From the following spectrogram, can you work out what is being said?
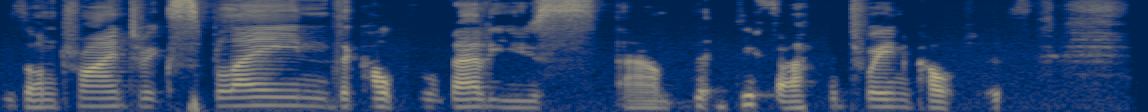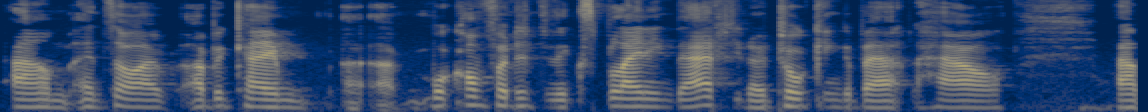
was on trying to explain the cultural values um, that differ between cultures. Um, and so I, I became uh, uh, more confident in explaining that, you know, talking about how uh,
